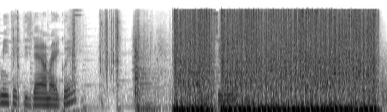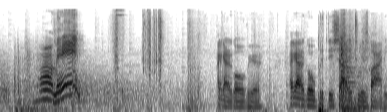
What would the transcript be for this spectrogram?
Let me take these down right quick. On, man. I gotta go over here. I gotta go put this shot into his body.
